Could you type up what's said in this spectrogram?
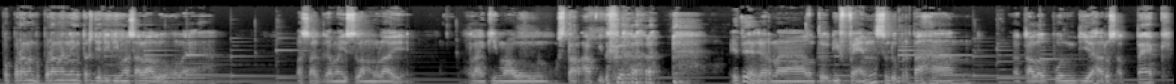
peperangan-peperangan yang terjadi di masa lalu oleh pas agama Islam mulai lagi mau startup gitu. Itu ya karena untuk defense untuk bertahan. Kalaupun dia harus attack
